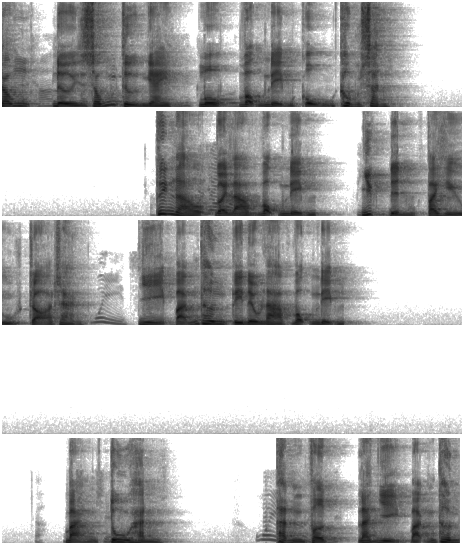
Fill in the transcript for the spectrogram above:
Trong đời sống thường ngày, một vọng niệm cũng không sanh. Thế nào gọi là vọng niệm? Nhất định phải hiểu rõ ràng. Vì bản thân thì đều là vọng niệm. Bạn tu hành Thành Phật là vì bản thân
